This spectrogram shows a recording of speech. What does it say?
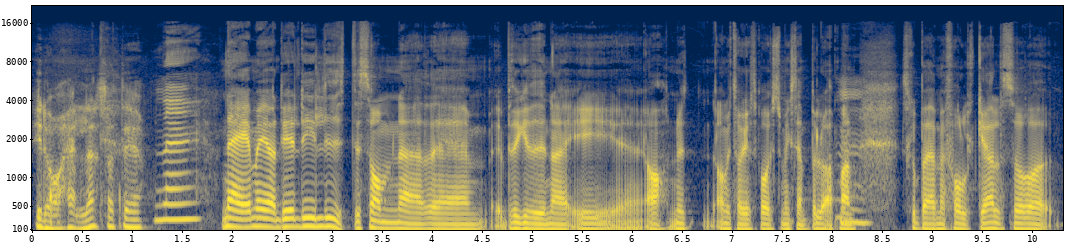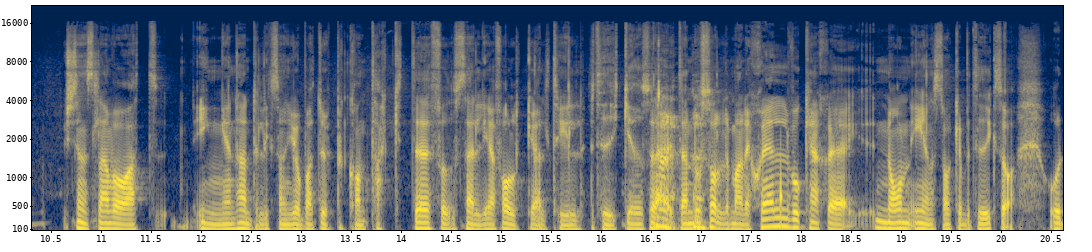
idag heller. Så att det, Nej. Nej, men ja, det, det är lite som när eh, bryggerierna i, eh, ja, nu, om vi tar Göteborg som exempel då, att man ska börja med folköl, så känslan var att ingen hade liksom jobbat upp kontakter för att sälja folköl till butiker och sådär, Nej, utan då nej. sålde man det själv och kanske någon enstaka butik så. Och,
